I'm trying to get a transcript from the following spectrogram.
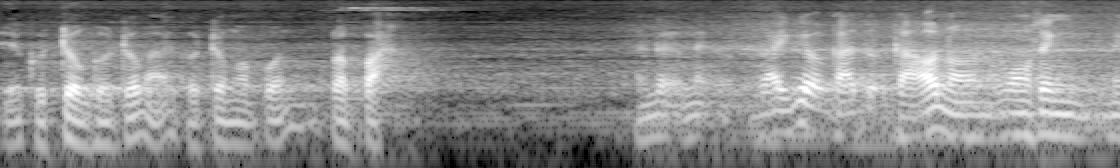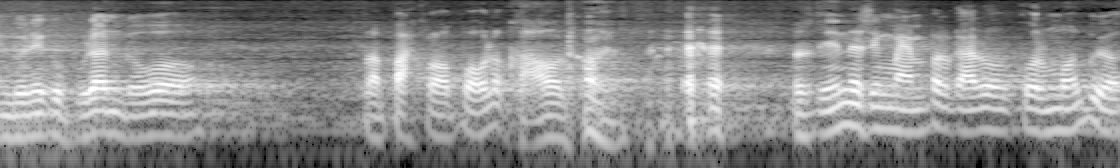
ya godhong-godhong ae godhong apa lepah nek nek saiki gak gak ono. Wong sing ning gone kuburan gawa lepah klopo lho gak ono. Terus ini sing memper karo kurma itu ya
